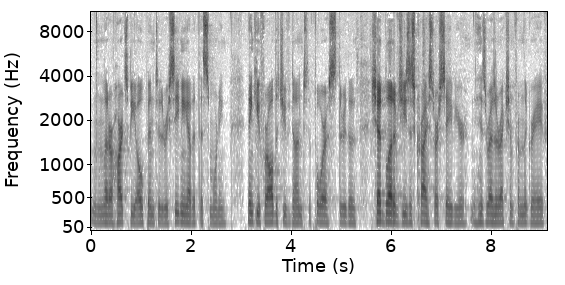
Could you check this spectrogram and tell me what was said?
And let our hearts be open to the receiving of it this morning. Thank you for all that you've done to, for us through the shed blood of Jesus Christ, our Savior, and his resurrection from the grave.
